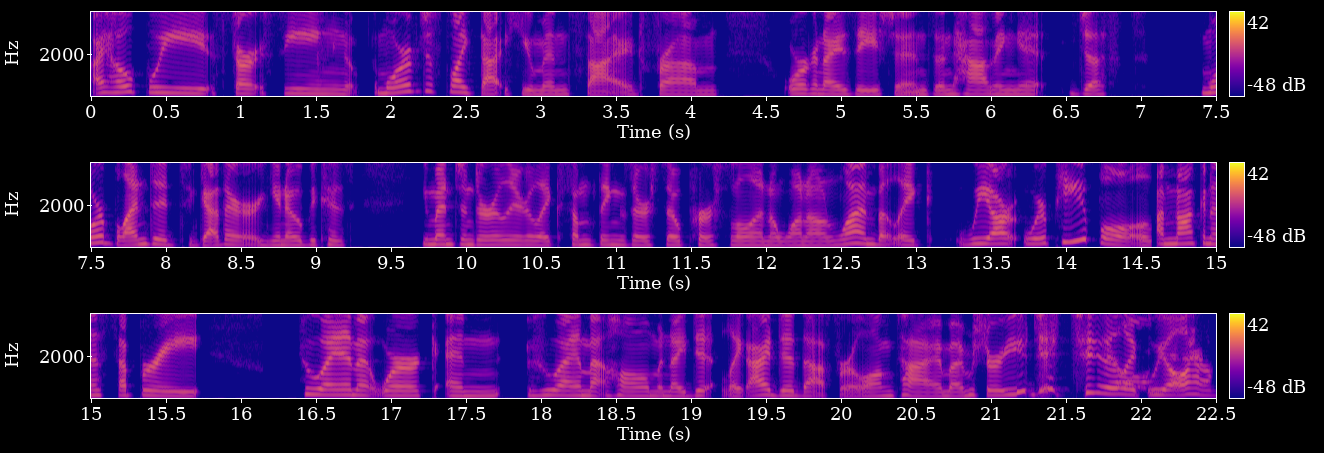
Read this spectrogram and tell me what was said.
I hope we start seeing more of just like that human side from organizations and having it just more blended together, you know, because you mentioned earlier like some things are so personal in a one-on-one, but like we are we're people. I'm not going to separate who I am at work and who I am at home and I did like I did that for a long time. I'm sure you did too. Like oh, we all have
